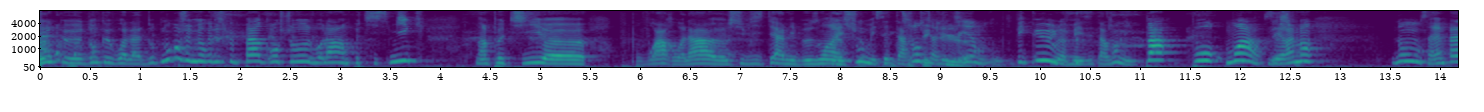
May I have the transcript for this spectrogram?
donc, euh, donc euh, voilà. Donc non, je ne me redistribue pas grand chose. Voilà, un petit SMIC, un petit euh, pour pouvoir voilà subsister à mes besoins Bien et sûr. tout. Mais cet petit argent, le pécule. dire, mon petit pécule. mais cet argent n'est pas pour moi. C'est sûr. vraiment non, ça n'a même pas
